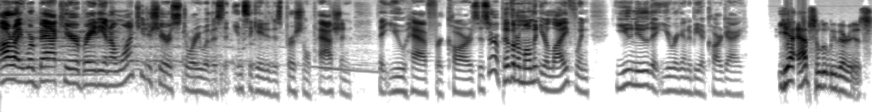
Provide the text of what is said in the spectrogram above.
All right, we're back here, Brady, and I want you to share a story with us that instigated this personal passion that you have for cars. Is there a pivotal moment in your life when you knew that you were going to be a car guy? Yeah, absolutely, there is.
